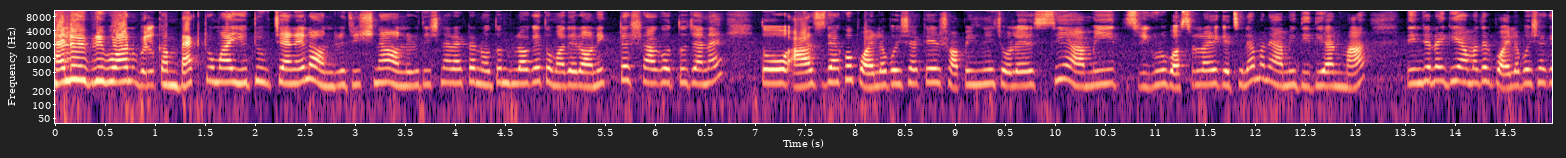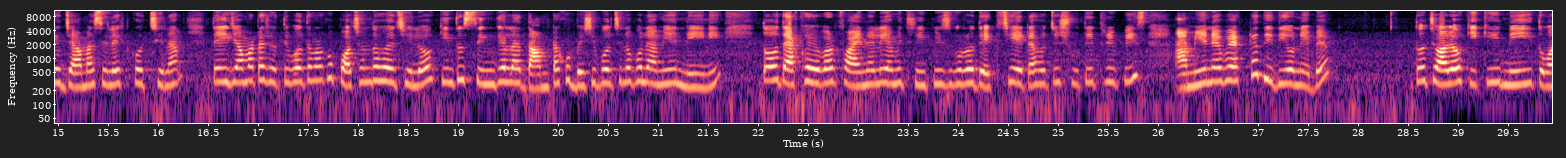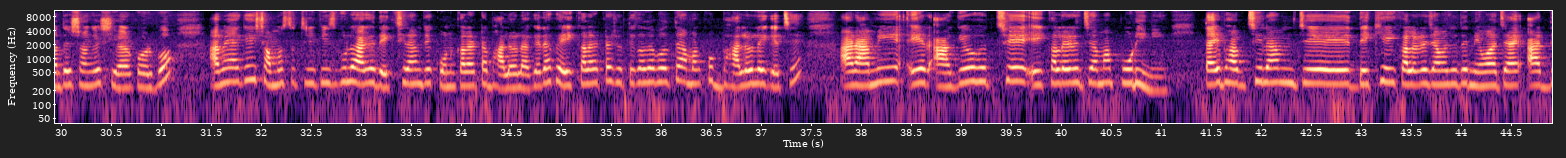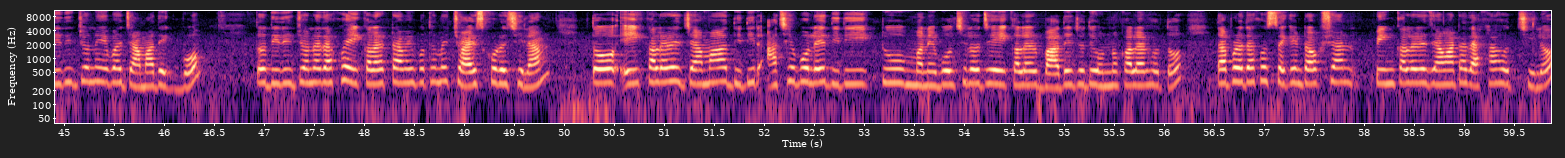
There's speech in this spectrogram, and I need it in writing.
Hello everyone welcome back to my YouTube channel Andhratrishna অন্ধ্রতৃষ্ণার একটা নতুন ব্লগে তোমাদের অনেকটা স্বাগত জানাই। তো আজ দেখো পয়লা বৈশাখের শপিং নিয়ে চলে এসেছি। আমি শ্রীগুরু বস্ত্রালয়ে গেছিলাম মানে আমি, দিদি আর মা। তিনজনে গিয়ে আমাদের পয়লা বৈশাখের জামা সিলেক্ট করছিলাম। তো এই জামাটা সত্যি বলতে আমার খুব পছন্দ হয়েছিল, কিন্তু সিঙ্গেল আর দামটা খুব বেশি বলছিল বলে আমি আর নিইনি। তো দেখো এবার ফাইনালি আমি থ্রি পিসগুলো দেখছি, এটা হচ্ছে সুতির থ্রি পিস আমিও নেব একটা, দিদিও নেবে। তো চলো কী কী নেই তোমাদের সঙ্গে শেয়ার করব। আমি আগে সমস্ত থ্রি পিসগুলো আগে দেখছিলাম যে কোন কালারটা ভালো লাগে। দেখো, এই কালারটা সত্যি কথা বলতে আমার খুব ভালো লেগেছে। আর আমি এর আগেও হচ্ছে এই কালারের জামা পরিনি। তাই ভাবছিলাম যে দেখি এই কালারের জামা যদি নেওয়া যায়। আর দিদির জন্য এবার জামা দেখব। তো দিদির জন্য দেখো, এই কালারটা আমি প্রথমে চয়েস করেছিলাম। তো এই কালারের জামা দিদির আছে বলে দিদি একটু মানে বলছিল যে এই কালার বাদে যদি অন্য কালার হতো। তারপরে দেখো সেকেন্ড অপশান পিঙ্ক কালারের জামাটা দেখা হচ্ছিল।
